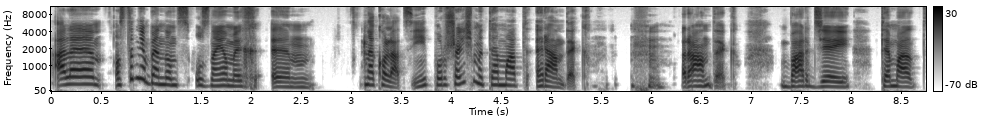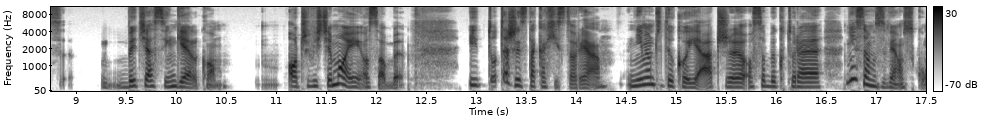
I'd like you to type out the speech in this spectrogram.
Ale ostatnio, będąc u znajomych ym, na kolacji, poruszaliśmy temat randek. randek. Bardziej temat bycia singielką. Oczywiście mojej osoby. I tu też jest taka historia. Nie wiem, czy tylko ja, czy osoby, które nie są w związku,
